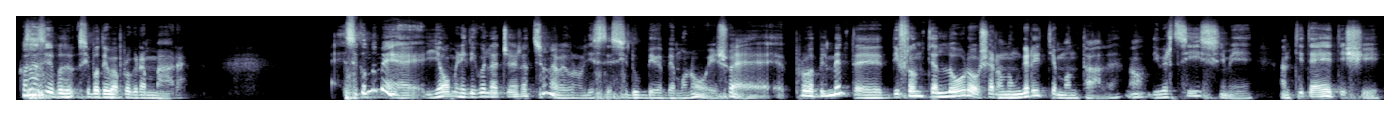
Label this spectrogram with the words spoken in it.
cosa si si poteva programmare? Eh, Secondo me gli uomini di quella generazione avevano gli stessi dubbi che abbiamo noi, cioè probabilmente di fronte a loro c'erano Ungaretti e Montale, no? diversissimi, antitetici,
